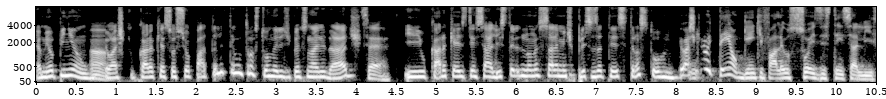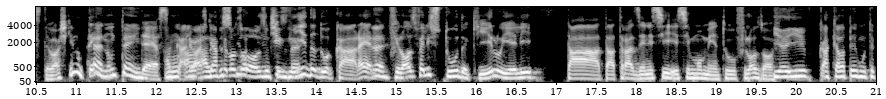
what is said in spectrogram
É a minha opinião. Ah. Eu acho que o cara que é sociopata, ele tem um transtorno ali de personalidade. Certo. E o cara que é existencialista, ele não necessariamente precisa ter esse transtorno. Eu acho que não tem alguém que fala eu sou existencialista. Eu acho que não tem É, não tem. dessa, A- cara. Eu a- acho que é a filosofia de né? vida do cara. É, É. o filósofo ele estuda aquilo e ele tá, tá trazendo esse, esse momento filosófico. E aí, aquela pergunta.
